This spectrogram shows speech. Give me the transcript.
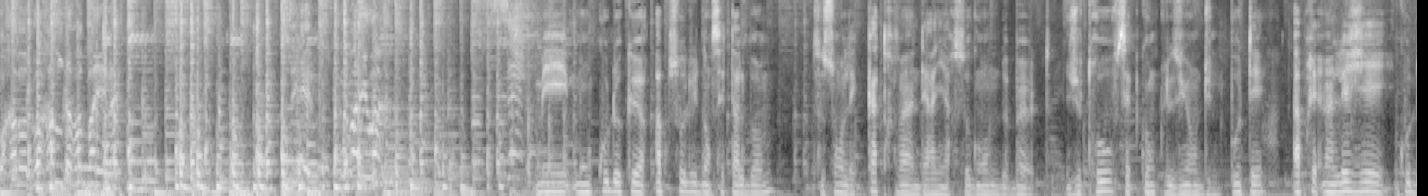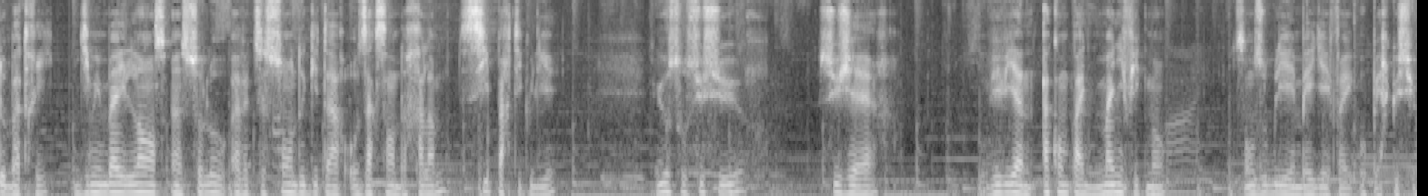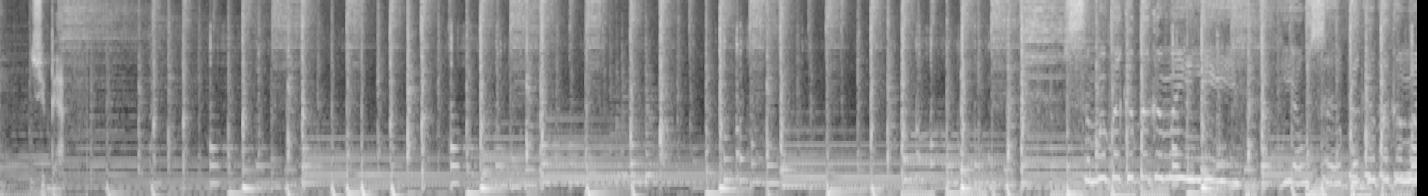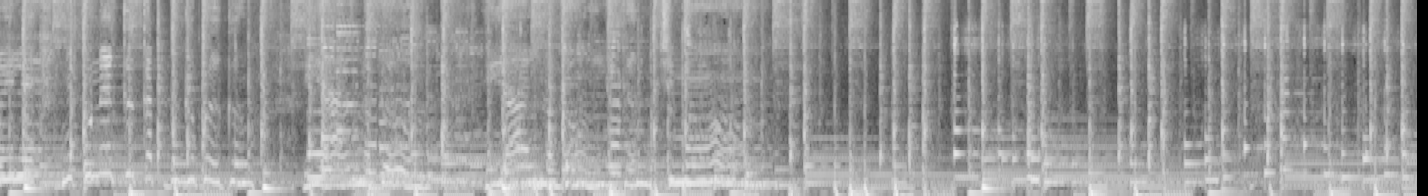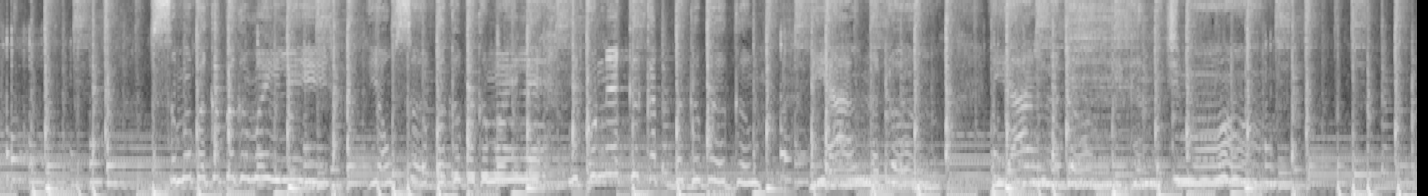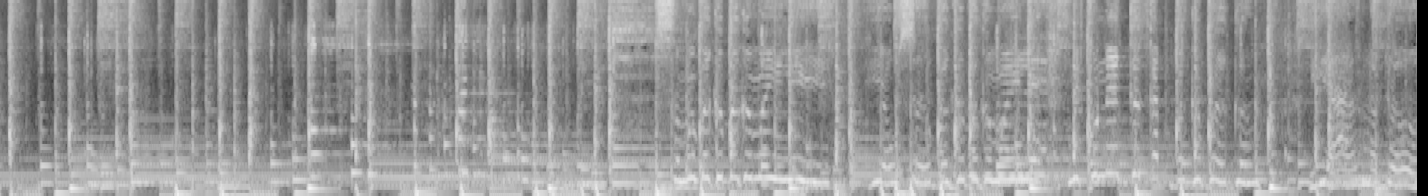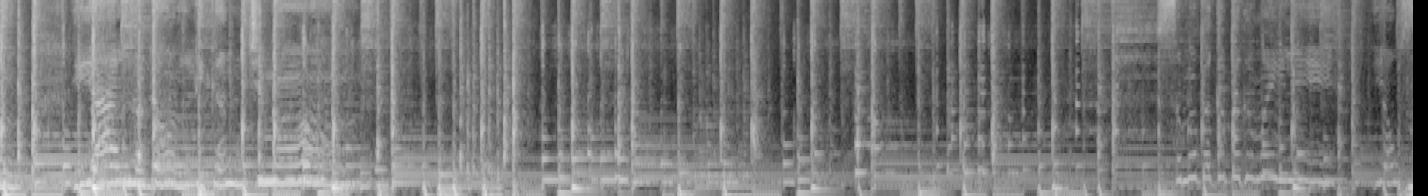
waxam waxam dafa bari nag Mon coup de cœur absolu dans cet album, ce sont les 80 dernières secondes de Bird. Je trouve cette conclusion d'une beauté. Après un léger coup de batterie, Jimmy Bay lance un solo avec ce son de guitare aux accents de Khalam si particulier. Youssou susurre, suggère, Viviane accompagne magnifiquement, sans oublier Mbeye Faye aux percussions. Super. ميلي.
